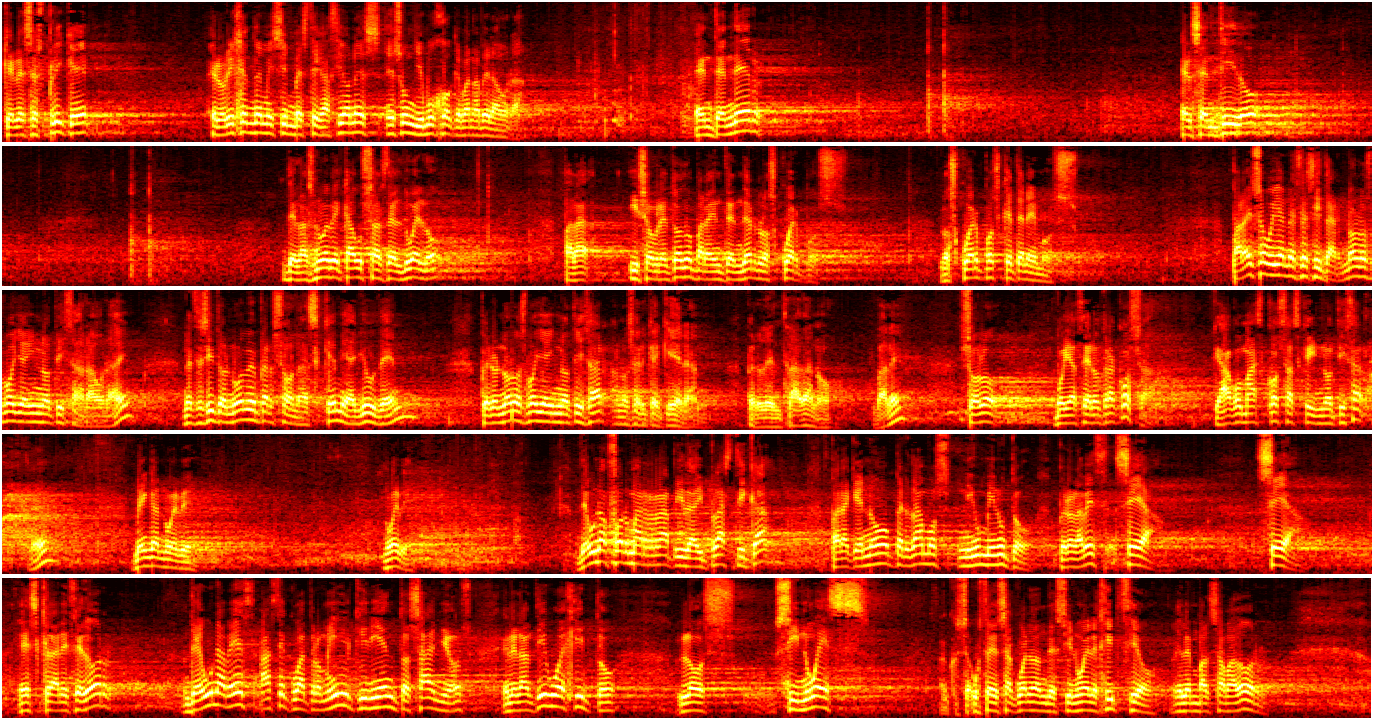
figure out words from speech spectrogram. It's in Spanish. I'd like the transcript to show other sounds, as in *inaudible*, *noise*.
que les explique el origen de mis investigaciones es un dibujo que van a ver ahora. Entender el sentido de las nueve causas del duelo y sobre todo para entender los cuerpos, los cuerpos que tenemos. Para eso voy a necesitar, no los voy a hipnotizar ahora, ¿eh? necesito nueve personas que me ayuden pero no los voy a hipnotizar a no ser que quieran, pero de entrada no, ¿vale? Solo voy a hacer otra cosa, que hago más cosas que hipnotizar. ¿eh? Vengan nueve. Nueve. De una forma rápida y plástica, para que no perdamos ni un minuto, pero a la vez sea, sea esclarecedor de una vez hace 4.500 años en el antiguo Egipto los sinués, ustedes se acuerdan de Sinué el egipcio, el embalsamador,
